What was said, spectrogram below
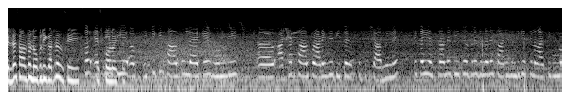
ਕਿੰਨੇ ਸਾਲ ਤੋਂ ਨੌਕਰੀ ਕਰ ਰਹੇ ਹੋ ਤੁਸੀਂ ਜੀ ਸਰ ਇਸ ਇੱਥੇ ਕਾਲਜ ਅਸੀਂ 'ਚ 21 ਸਾਲ ਤੋਂ ਲੈ ਕੇ ਹੁਣ ਵੀ 8-8 ਸਾਲ ਪੁਰਾਣੇ ਵੀ ਟੀਚਰ ਇਸ ਵਿੱਚ ਸ਼ਾਮਿਲ ਨੇ ਤੇ ਕਈ ਇਸ ਤਰ੍ਹਾਂ ਦੇ ਟੀਚਰਸ ਨੇ ਜਿਨ੍ਹਾਂ ਨੇ ਸਾਰੀ ਜ਼ਿੰਦਗੀ ਇੱਥੇ ਲਗਾਤੀ ਹੁਣ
